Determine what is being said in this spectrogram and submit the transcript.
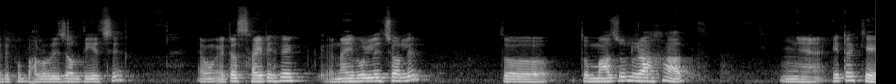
এটি খুব ভালো রেজাল্ট দিয়েছে এবং এটা সাইড এফেক্ট নাই বললেই চলে। তো তো মাজুন রাহাত এটাকে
